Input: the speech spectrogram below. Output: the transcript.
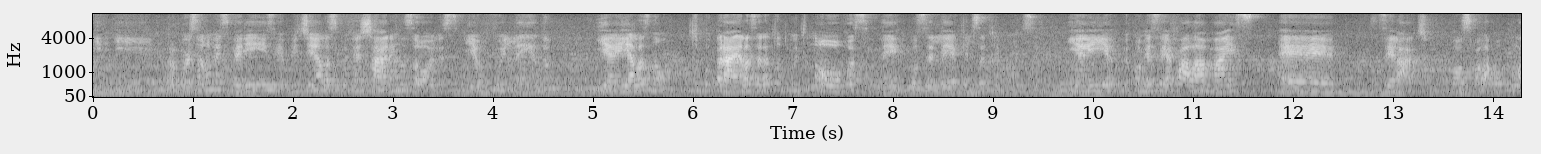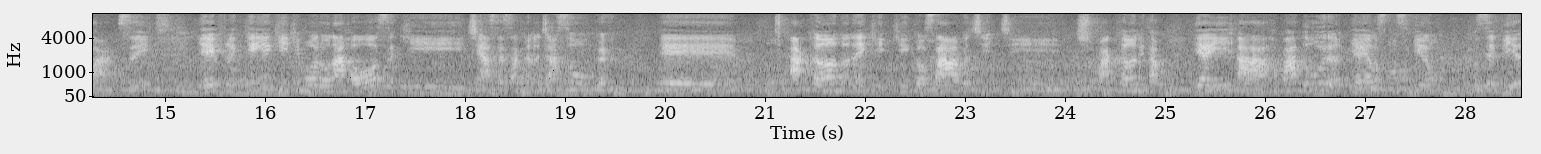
E, e proporciona uma experiência. Eu pedi elas para fecharem os olhos e eu fui lendo e aí elas não, tipo, para elas era tudo muito novo, assim, né? Você lê aqueles atributos. E aí eu comecei a falar mais, é, sei lá, tipo, posso falar popular, não sei. E aí eu falei, quem aqui que morou na roça, que tinha acesso à cana de açúcar, é, a cana, né, que, que gostava de, de chupar cana e tal. E aí a rapadura, e aí elas conseguiram, você via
